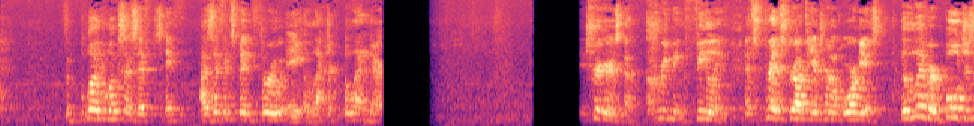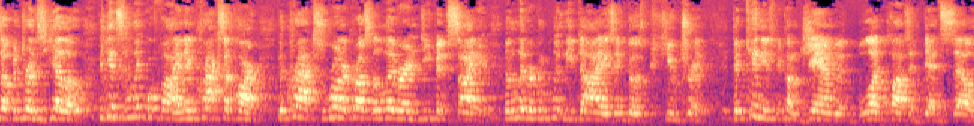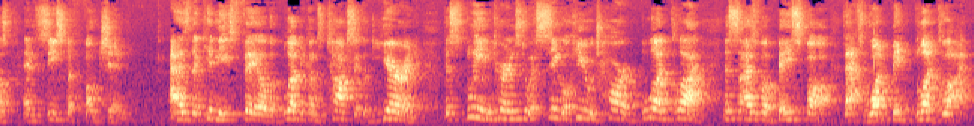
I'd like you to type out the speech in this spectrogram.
The blood looks as if, if, as if it's been through a electric blender. It triggers a creeping feeling that spreads throughout the internal organs. The liver bulges up and turns yellow, begins to liquefy, and then cracks apart. The cracks run across the liver and deep inside it. The liver completely dies and goes putrid. The kidneys become jammed with blood clots and dead cells and cease to function. As the kidneys fail, the blood becomes toxic with urine. The spleen turns to a single huge hard blood clot the size of a baseball. That's one big blood clot.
